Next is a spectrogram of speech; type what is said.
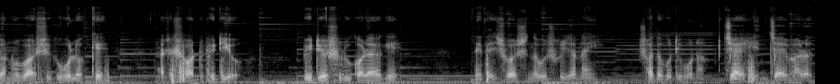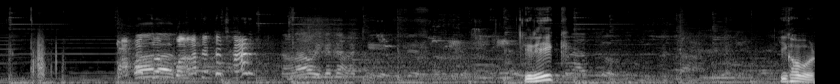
জন্মবার্ষিকী উপলক্ষে একটা শর্ট ভিডিও ভিডিও শুরু করার আগে নেতাজি সুভাষচন্দ্র বসুকে জানাই শতকোটি প্রণাম। জয় হিন্দ জয় ভারত। রিক কি খবর?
